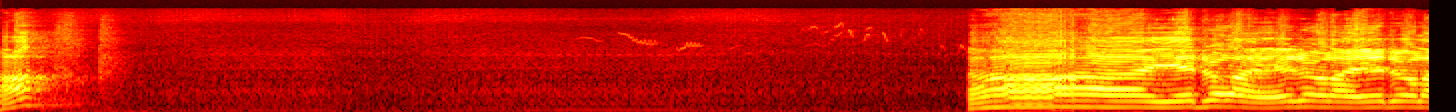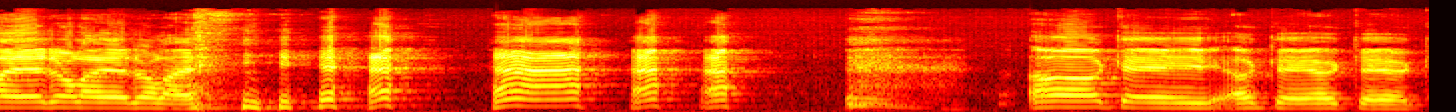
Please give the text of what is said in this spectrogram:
Ha? Ah, je dole, je dole, je dole, je dole, je dole. ok, ok, ok, ok.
